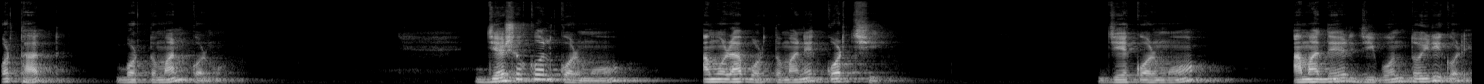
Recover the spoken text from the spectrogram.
অর্থাৎ বর্তমান কর্ম। যে সকল কর্ম আমরা বর্তমানে করছি, যে কর্ম আমাদের জীবন তৈরি করে,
